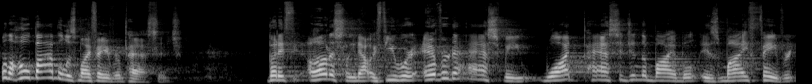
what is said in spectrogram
Well, the whole Bible is my favorite passage. But if honestly, now, if you were ever to ask me what passage in the Bible is my favorite,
